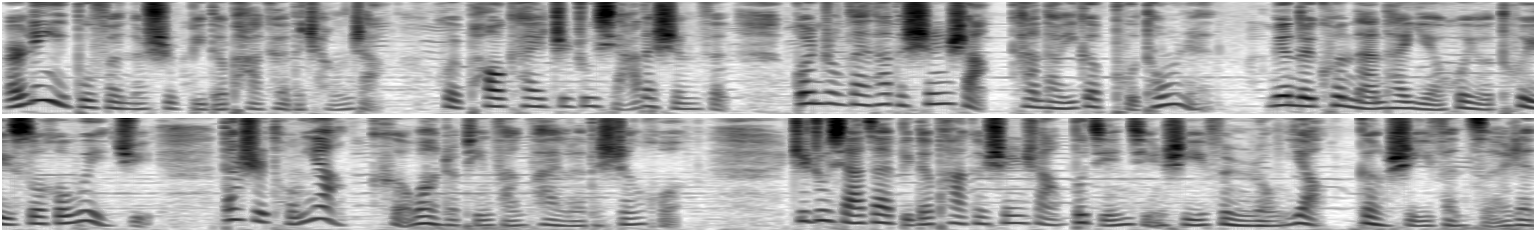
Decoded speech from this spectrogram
而另一部分呢，是彼得·帕克的成长，会抛开蜘蛛侠的身份，观众在他的身上看到一个普通人。面对困难，他也会有退缩和畏惧，但是同样渴望着平凡快乐的生活。蜘蛛侠在彼得·帕克身上不仅仅是一份荣耀，更是一份责任。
